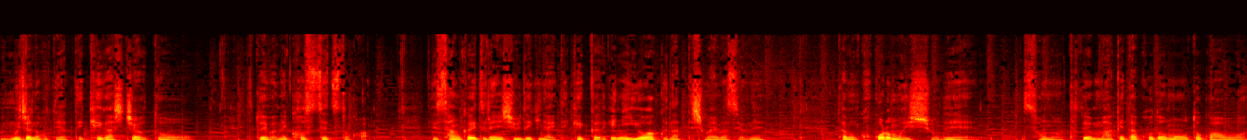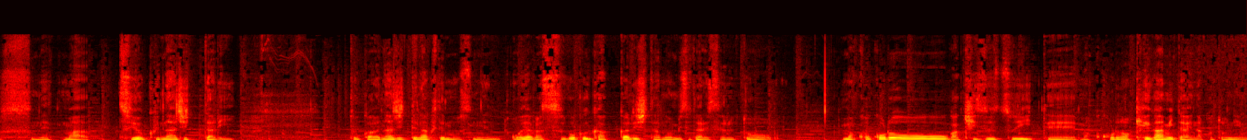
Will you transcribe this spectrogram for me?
無茶なことやって怪我しちゃうと例えばね骨折とか。で3ヶ月練習できないって結果的に弱くなってしまいますよね。多分心も一緒でその例えば負けた子供とかをねまあ強くなじったりとかなじってなくてもすね親がすごくがっかりしたのを見せたりすると、まあ、心が傷ついて、まあ、心の怪我みたいなことにね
